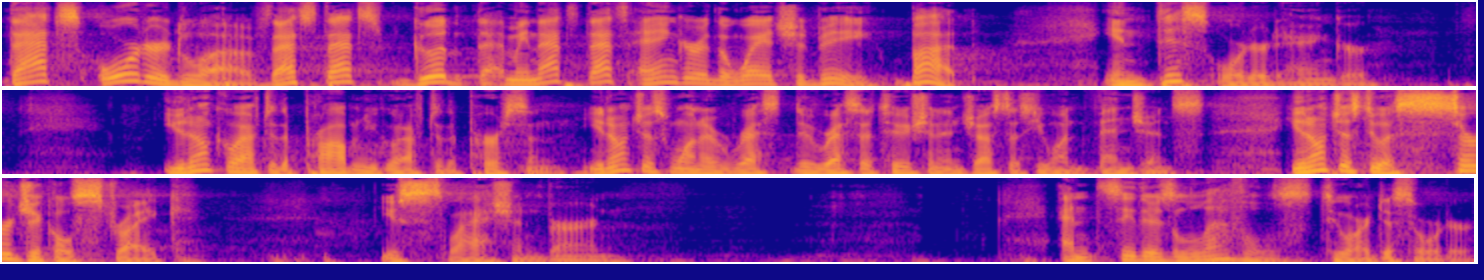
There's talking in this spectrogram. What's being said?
That's ordered love. That's, that's good. I mean, that's, that's anger the way it should be. But in disordered anger, you don't go after the problem, you go after the person. You don't just want to rest, do restitution and justice, you want vengeance. You don't just do a surgical strike, you slash and burn. And see, there's levels to our disorder.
